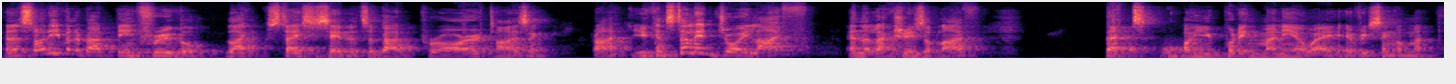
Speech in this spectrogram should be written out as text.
And it's not even about being frugal. Like Stacey said, it's about prioritizing, right? You can still enjoy life and the luxuries of life, but are you putting money away every single month?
